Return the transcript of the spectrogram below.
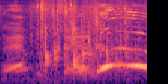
That was bad.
